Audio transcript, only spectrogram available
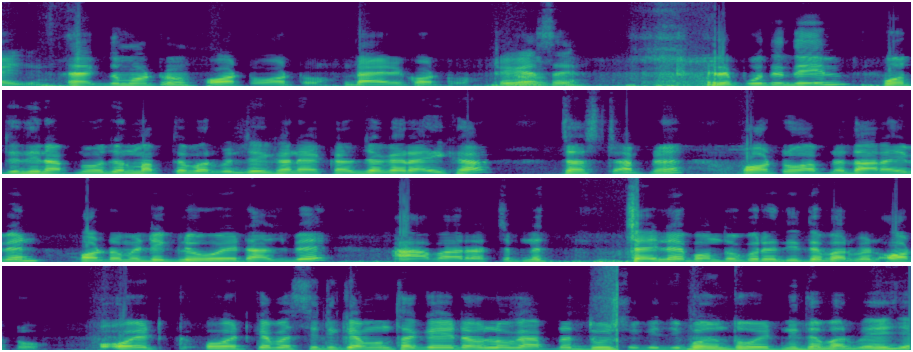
এই যে। একদম auto auto auto direct auto ঠিক আছে? এটা প্রতিদিন? প্রতিদিন আপনি ওজন মাপতে পারবেন। যেখানে এক জায়গায় রাইখা জাস্ট আপনি অটো আপনি দাঁড়াইবেন অটোমেটিকলি ওয়েট আসবে। আবার হচ্ছে আপনি চাইলে বন্ধ করে দিতে পারবেন অটো। ওয়েট ওয়েট ক্যাপাসিটি কেমন থাকে? এটা হলো আপনার দুইশো কেজি পর্যন্ত ওয়েট নিতে পারবে। এই যে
